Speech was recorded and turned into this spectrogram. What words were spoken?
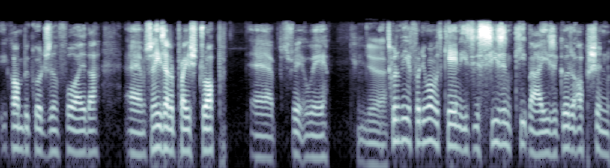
you can't begrudge them for either. Um, so he's had a price drop uh, straight away. Yeah, It's going to be a funny one with Kane. He's a season keeper. He's a good option.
